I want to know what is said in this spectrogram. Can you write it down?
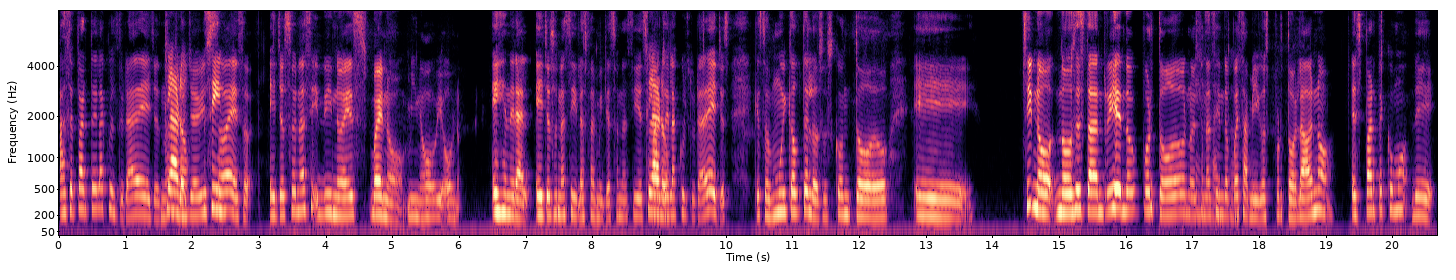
hace parte de la cultura de ellos, ¿no? Claro. Yo, he visto eso. Ellos son así, y no es, bueno, mi novio o no. En general, ellos son así, las familias son así, es parte de la cultura de ellos, que son muy cautelosos con todo. Eh, sí, no, no se están riendo por todo, no están haciendo pues amigos por todo lado, no es parte como de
